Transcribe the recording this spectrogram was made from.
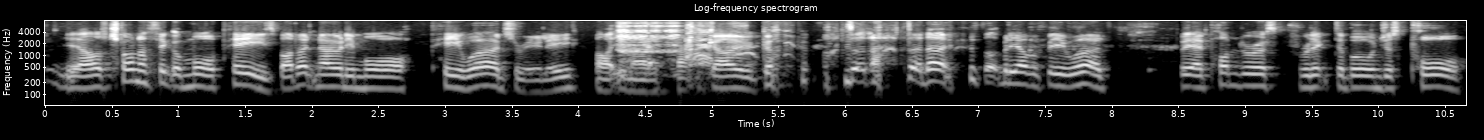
Yeah, I was trying to think of more P's, but I don't know any more P words really. Like you know, go go. I don't, I don't know. There's not many other P words. But yeah, ponderous, predictable, and just poor.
